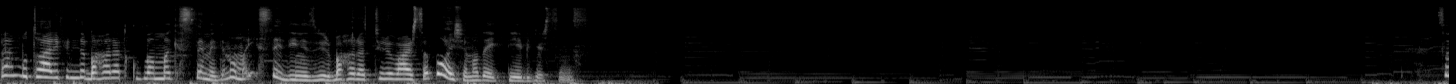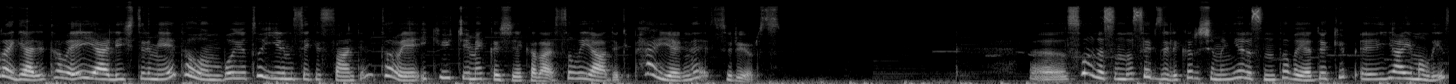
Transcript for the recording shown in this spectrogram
Ben bu tarifimde baharat kullanmak istemedim ama istediğiniz bir baharat türü varsa bu aşamada ekleyebilirsiniz. Sıra geldi tavaya yerleştirmeye. Tavuğun boyutu 28 santim. Tavaya 2-3 yemek kaşığı kadar sıvı yağ döküp her yerine sürüyoruz. Ee, Sonrasında sebzeli karışımın yarısını tavaya döküp e, yaymalıyız.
